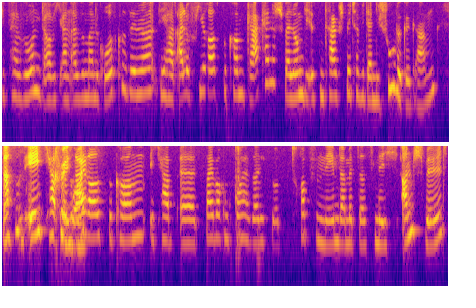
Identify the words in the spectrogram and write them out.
die Person, glaube ich, an. Also meine Großcousine, die hat alle vier rausbekommen, gar keine Schwellung. Die ist einen Tag später wieder in die Schule gegangen. Das Und ist ich habe nur drei rausbekommen. Ich habe äh, zwei Wochen vorher soll ich so Tropfen nehmen, damit das nicht anschwillt.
